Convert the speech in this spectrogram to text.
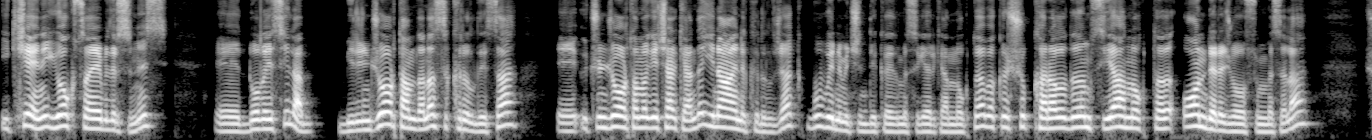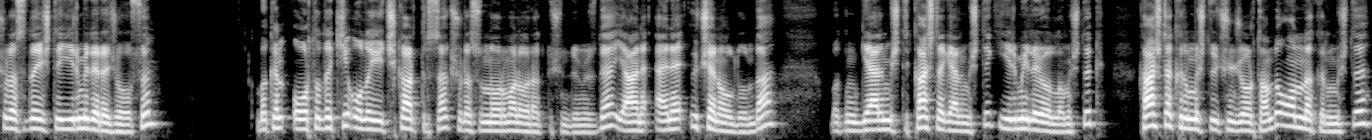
iki eni yok sayabilirsiniz. E, dolayısıyla birinci ortamda nasıl kırıldıysa e, üçüncü ortama geçerken de yine aynı kırılacak. Bu benim için dikkat edilmesi gereken nokta. Bakın şu karaladığım siyah nokta 10 derece olsun mesela. Şurası da işte 20 derece olsun. Bakın ortadaki olayı çıkartırsak şurası normal olarak düşündüğümüzde yani n'e 3n olduğunda bakın gelmişti. Kaçta gelmiştik? 20 ile yollamıştık. Kaçta kırılmıştı 3. ortamda? 10 ile kırılmıştı.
